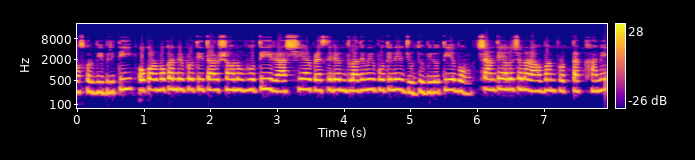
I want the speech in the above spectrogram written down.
মস্কোর বিবৃতি ও কর্মকাণ্ডের প্রতি তার সহানুভূতি রাশিয়ার প্রেসিডেন্ট ভ্লাদিমির পুতিনের যুদ্ধবিরতি এবং শান্তি আলোচনার আহ্বান প্রত্যাখ্যানে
